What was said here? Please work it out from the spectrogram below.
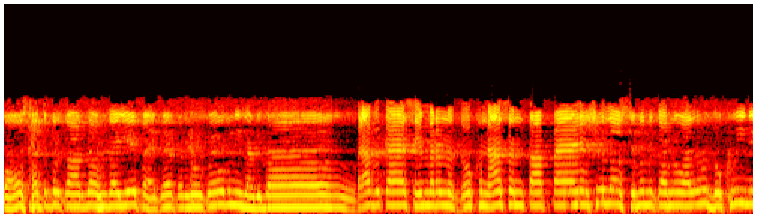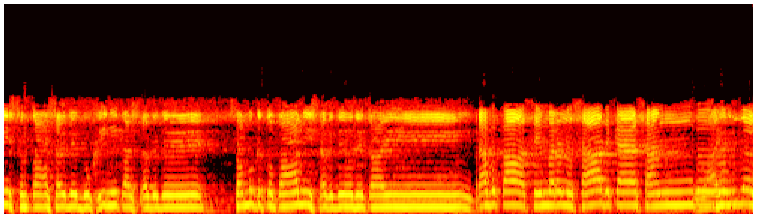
ਭਾਉ ਸੱਤ ਪ੍ਰਕਾਰ ਦਾ ਹੁੰਦਾ ਇਹ ਭੈ ਕੇ ਪਰ ਲੋਕ ਉਹ ਵੀ ਨਹੀਂ ਲੱਗਦਾ? ਪ੍ਰਭ ਕੈ ਸਿਮਰਨ ਦੁਖ ਨਾ ਸੰਤਾਪੈ। ਪਰਮੇਸ਼ਰ ਦਾ ਸਿਮਰਨ ਕਰਨ ਵਾਲੇ ਨੂੰ ਦੁੱਖ ਵੀ ਨਹੀਂ ਸੰਤਾ ਸਕਦੇ ਦੁਖੀ ਨਹੀਂ ਕਰ ਸਕਦੇ। ਸਮੁਖ ਤਪਾ ਨਹੀਂ ਸਕਦੇ ਉਹਦੇ ਤਾਈ। ਪ੍ਰਭ ਕਾ ਸਿਮਰਨ ਸਾਧ ਕੈ ਸੰਗ। ਵਾਹਿਗੁਰੂ ਦਾ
